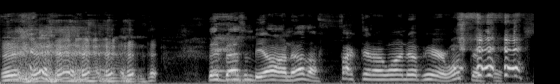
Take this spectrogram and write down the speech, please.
Bed Bath and Beyond. How the fuck did I wind up here? What the?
